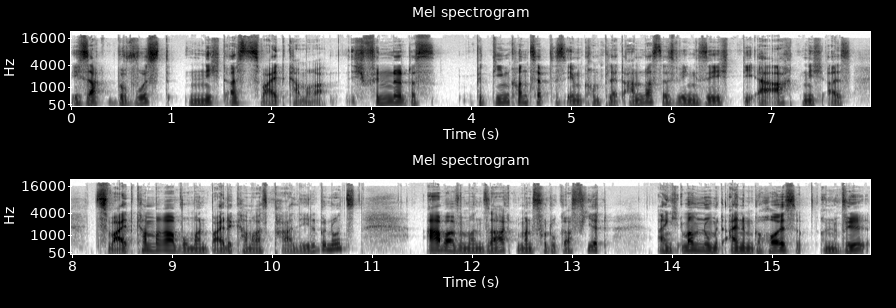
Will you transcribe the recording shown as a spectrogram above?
Ich sage bewusst nicht als Zweitkamera. Ich finde, das Bedienkonzept ist eben komplett anders. Deswegen sehe ich die R8 nicht als Zweitkamera, wo man beide Kameras parallel benutzt. Aber wenn man sagt, man fotografiert eigentlich immer nur mit einem Gehäuse und will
